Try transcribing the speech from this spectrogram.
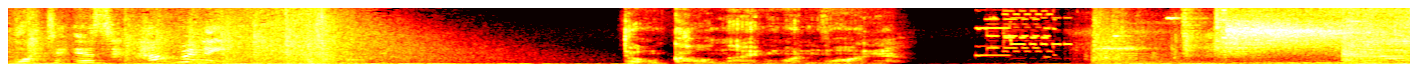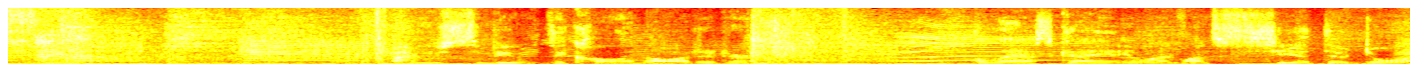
What is happening? Don't call 911. I used to be what they call an auditor. The last guy anyone wants to see at their door.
